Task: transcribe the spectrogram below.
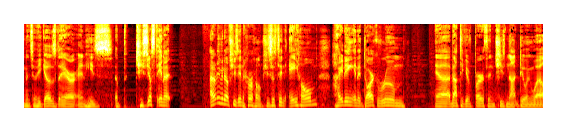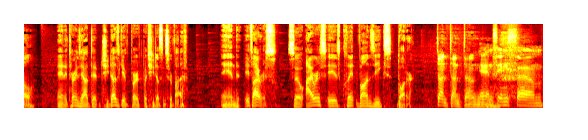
and so he goes there and he's, uh, she's just in a, I don't even know if she's in her home. She's just in a home, hiding in a dark room, uh, about to give birth, and she's not doing well. And it turns out that she does give birth, but she doesn't survive. And it's Iris. So Iris is Klint Von Zieks daughter. Dun dun dun. And since um,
